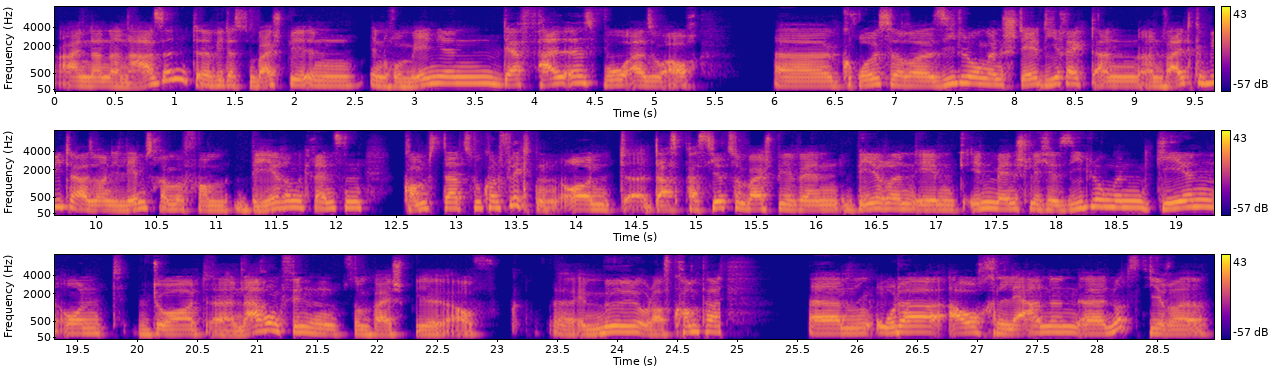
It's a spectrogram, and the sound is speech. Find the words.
einander nah sind, äh, wie das zum Beispiel in, in Rumänien der Fall ist, wo also auch äh, größere Siedlungen stehen, direkt an, an Waldgebiete, also an die Lebensräume vom Bären grenzen, kommt es da zu Konflikten. Und äh, das passiert zum Beispiel, wenn Bären eben in menschliche Siedlungen gehen und dort äh, Nahrung finden, zum Beispiel auf, äh, im Müll oder auf Kompass, ähm, oder auch lernen, äh, Nutztiere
